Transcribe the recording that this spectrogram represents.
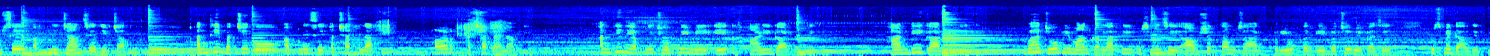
उसे अपनी जान से अधिक चाहती थी। अंधी बच्चे को अपने से अच्छा खिलाती और अच्छा पहनाती। अंधी ने अपनी झोपड़ी में एक हांडी गाड़ रखी थी। हांडी गाड़ रखी थी। वह जो भी मांग कर लाती, उसमें से आवश्यकता अनुसार प्रयोग करके बचे हुए पैसे उसमें डाल देती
